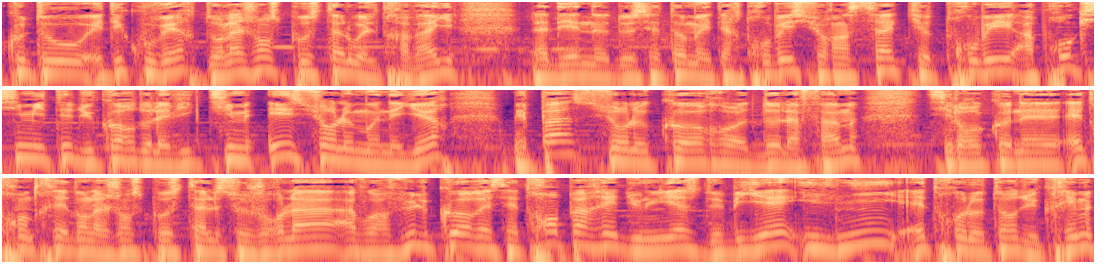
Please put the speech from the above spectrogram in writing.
couteaux, est découvert dans l'agence postale où elle travaille. L'ADN de cet homme a été retrouvé sur un sac trouvé à proximité du corps de la victime et sur le monnayeur, mais pas sur le corps de la femme. S'il reconnaît être entré dans l'agence postale ce jour-là, avoir vu le corps et s'être emparé d'une liasse de billets, il nie être l'auteur du crime.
